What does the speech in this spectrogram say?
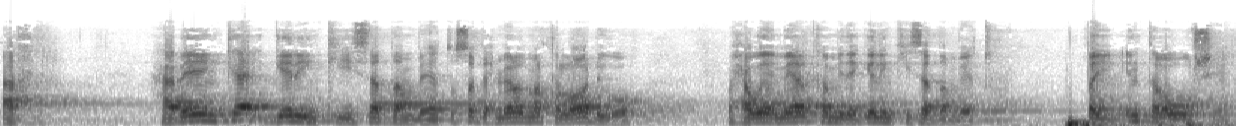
akhir. Habeenka gelinkiisa dambeeto saddex meelood marka loo dhigo waxa weeye meel ka mida gelinkiisa dambeeto. Ayib intaba wuu sheegay.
